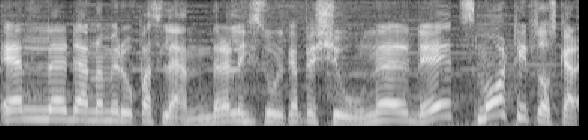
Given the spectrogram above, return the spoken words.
Eller den om Europas länder eller historiska personer. Det är ett smart tips, Oskar.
